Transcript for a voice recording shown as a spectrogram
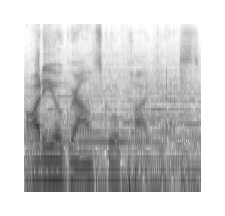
Audio Ground School podcast.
